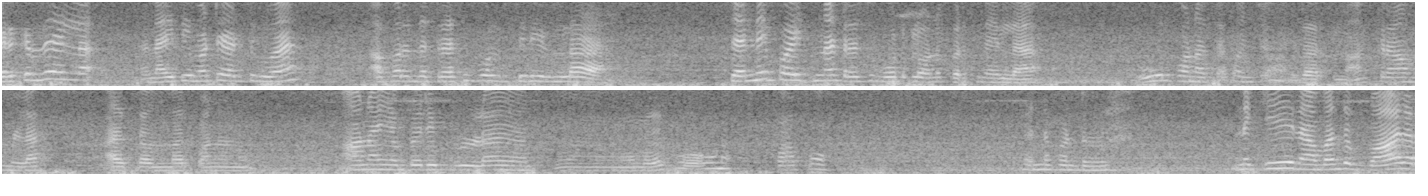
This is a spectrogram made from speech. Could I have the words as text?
எடுக்கிறதே இல்லை. நைட்டி மட்டும் எடுத்துக்குவேன். அப்புறம் இந்த ட்ரெஸ்ஸு போட்டு திடீர்ல சென்னை போயிட்டுனா ட்ரெஸ்ஸு போட்டுக்கலாம். ஒன்றும் பிரச்சனை இல்லை. ஊர் போனால் தான் கொஞ்சம் இதாக இருக்கணும் கிராமில் அதுக்கு தகுந்த மாதிரி பண்ணணும். ஆனால் என் பெரிய பிள்ளை அவங்க தான் போகணும். பார்ப்போம் என்ன பண்ணுறது இன்னைக்கு நான் வந்து வாழை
